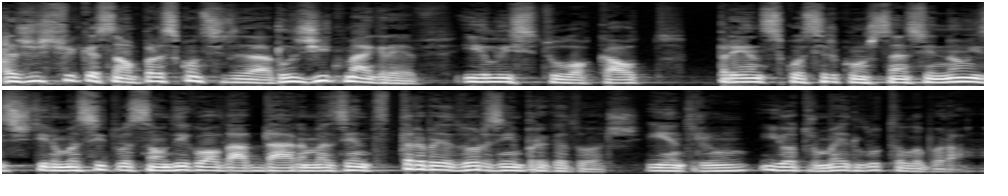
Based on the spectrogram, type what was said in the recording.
A justificação para se considerar legítima a greve e ilícito o lockout prende-se com a circunstância de não existir uma situação de igualdade de armas entre trabalhadores e empregadores e entre um e outro meio de luta laboral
